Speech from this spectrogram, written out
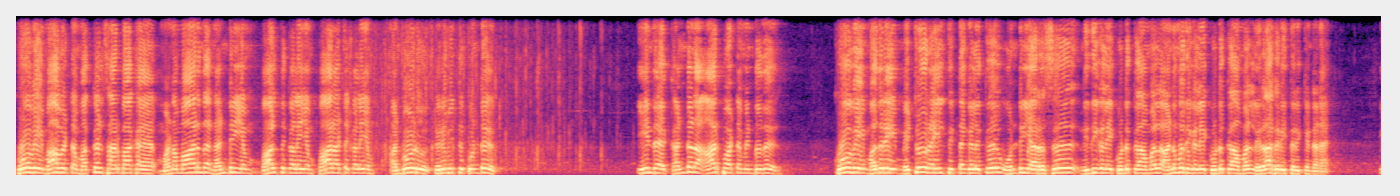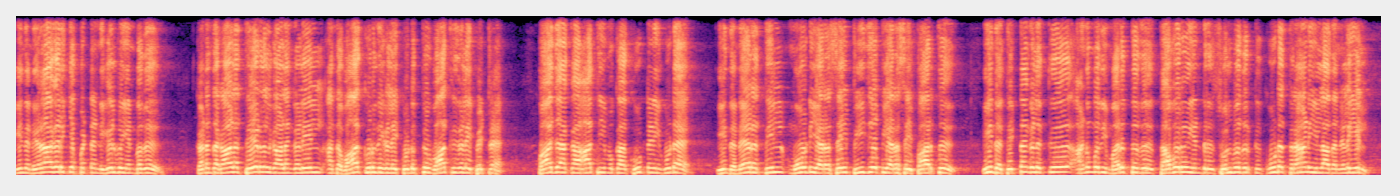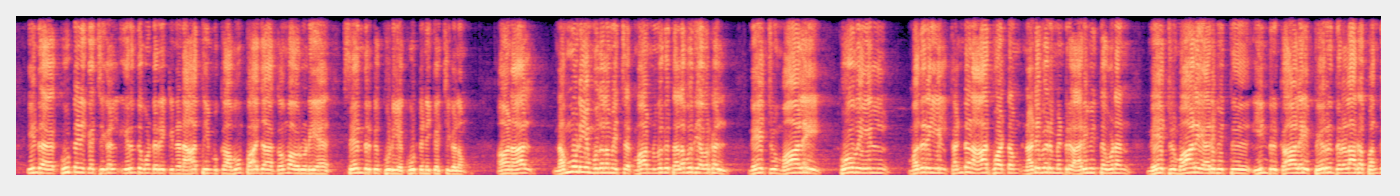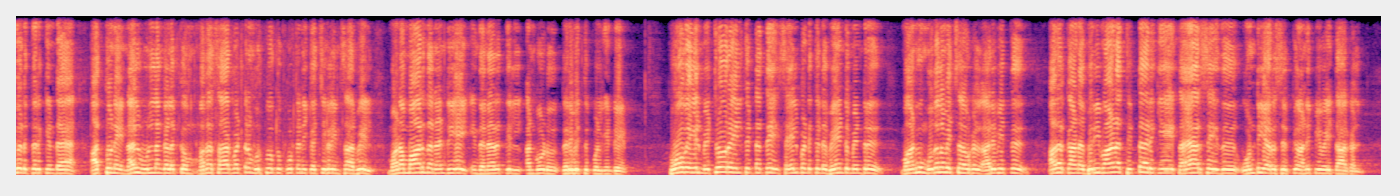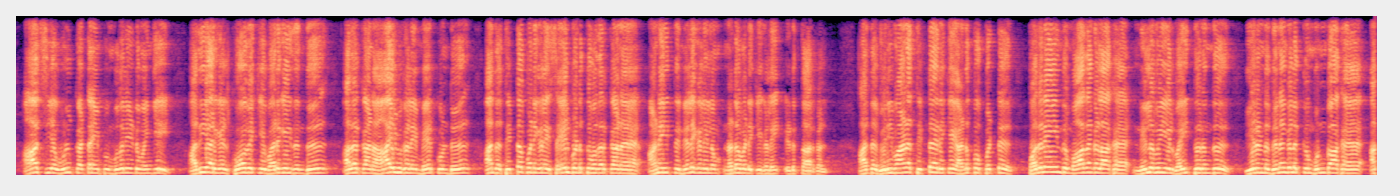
கோவை மாவட்ட மக்கள் சார்பாக மனமார்ந்த நன்றியும் வாழ்த்துக்களையும் பாராட்டுக்களையும் அன்போடு தெரிவித்துக் கொண்டு இந்த கண்டன ஆர்ப்பாட்டம் என்பது கோவை மதுரை மெட்ரோ ரயில் திட்டங்களுக்கு ஒன்றிய அரசு நிதிகளை கொடுக்காமல் அனுமதிகளை கொடுக்காமல் நிராகரித்திருக்கின்றன. இந்த நிராகரிக்கப்பட்ட நிகழ்வு என்பது கடந்த கால தேர்தல் காலங்களில் அந்த வாக்குறுதிகளை கொடுத்து வாக்குகளை பெற்ற பாஜக அதிமுக கூட்டணி கூட இந்த நேரத்தில் மோடி அரசை பிஜேபி அரசை பார்த்து இந்த திட்டங்களுக்கு அனுமதி மறுத்தது தவறு என்று சொல்வதற்கு கூட திராணி இல்லாத நிலையில் இந்த கூட்டணி கட்சிகள் இருந்து கொண்டிருக்கின்றன. அதிமுகவும் பாஜகவும் அவருடைய சேர்ந்திருக்கக்கூடிய கூட்டணி கட்சிகளும். ஆனால் நம்முடைய முதலமைச்சர் மாண்புமிகு தளபதி அவர்கள் நேற்று மாலை கோவையில் மதுரையில் கண்டன ஆர்ப்பாட்டம் நடைபெறும் என்று அறிவித்தவுடன் நேற்று மாலை அறிவித்து இன்று காலை பெருந்திரளாக பங்கெடுத்திருக்கின்ற அத்துணை நல் உள்ளங்களுக்கும் மதசார்பற்ற முற்போக்கு கூட்டணி கட்சிகளின் சார்பில் மனமார்ந்த நன்றியை இந்த நேரத்தில் அன்போடு தெரிவித்துக் கொள்கின்றேன். கோவையில் மெட்ரோ ரயில் திட்டத்தை செயல்படுத்திட வேண்டும் என்று மாண்பு முதலமைச்சர் அவர்கள் அறிவித்து அதற்கான விரிவான திட்ட அறிக்கையை தயார் செய்து ஒன்றிய அரசுக்கு அனுப்பி வைத்தார்கள். ஆசிய உள்கட்டமைப்பு முதலீடு வங்கி அதிகாரிகள் கோவைக்கு வருகை தந்து அதற்கான ஆய்வுகளை மேற்கொண்டு அந்த திட்டப்பணிகளை செயல்படுத்துவதற்கான அனைத்து நிலைகளிலும் நடவடிக்கைகளை எடுத்தார்கள். அந்த விரிவான திட்ட அறிக்கை அனுப்பப்பட்டு பதினைந்து மாதங்களாக நிலுவையில் வைத்திருந்து இரண்டு தினங்களுக்கு முன்பாக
